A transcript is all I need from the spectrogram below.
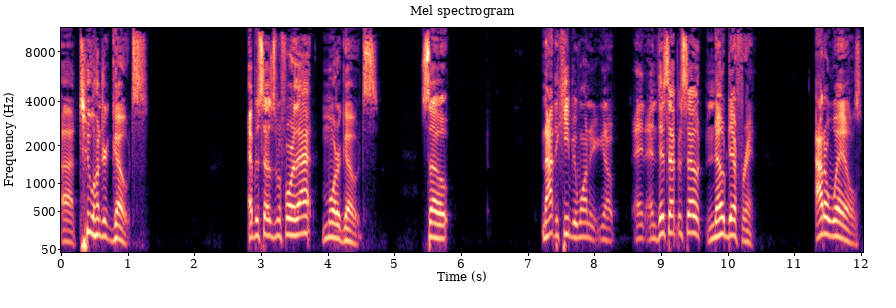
uh, 200 goats. Episodes before that, more goats. So, not to keep you wondering, you know, and, and this episode, no different. Out of Wales,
